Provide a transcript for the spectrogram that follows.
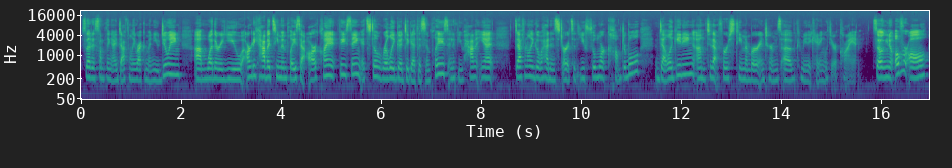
So that is something I definitely recommend you doing, um, whether you already have a team in place that are client facing, it's still really good to get this in place. And if you haven't yet, definitely go ahead and start so that you feel more comfortable delegating um, to that first team member in terms of communicating with your client. So, you know, overall,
